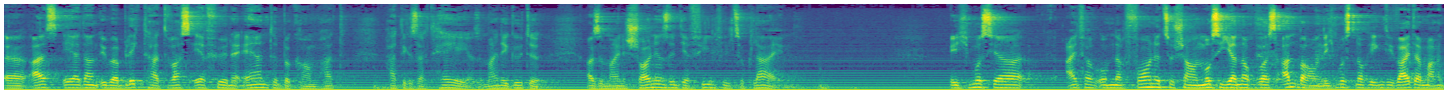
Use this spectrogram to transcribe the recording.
äh, als er dann überblickt hat, was er für eine Ernte bekommen hat, hat er gesagt, hey, also meine Güte, also meine Scheunen sind ja viel, viel zu klein. Ich muss ja einfach, um nach vorne zu schauen, muss ich ja noch was anbauen. Ich muss noch irgendwie weitermachen.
